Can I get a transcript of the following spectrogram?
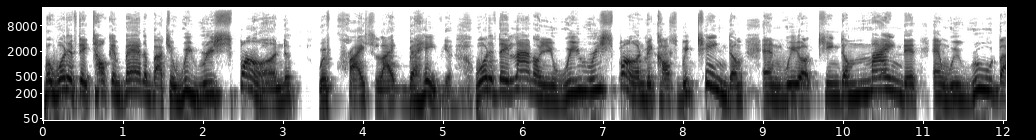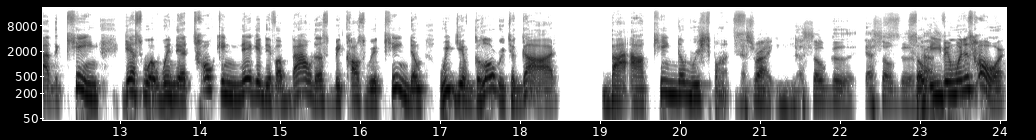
But what if they talking bad about you? We respond with Christ-like behavior. What if they lying on you? We respond because we kingdom and we are kingdom-minded and we ruled by the king. Guess what? When they're talking negative about us because we're kingdom, we give glory to God by our kingdom response. That's right. Mhm. That's so good. That's so good. So Pastor. even when it's hard,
